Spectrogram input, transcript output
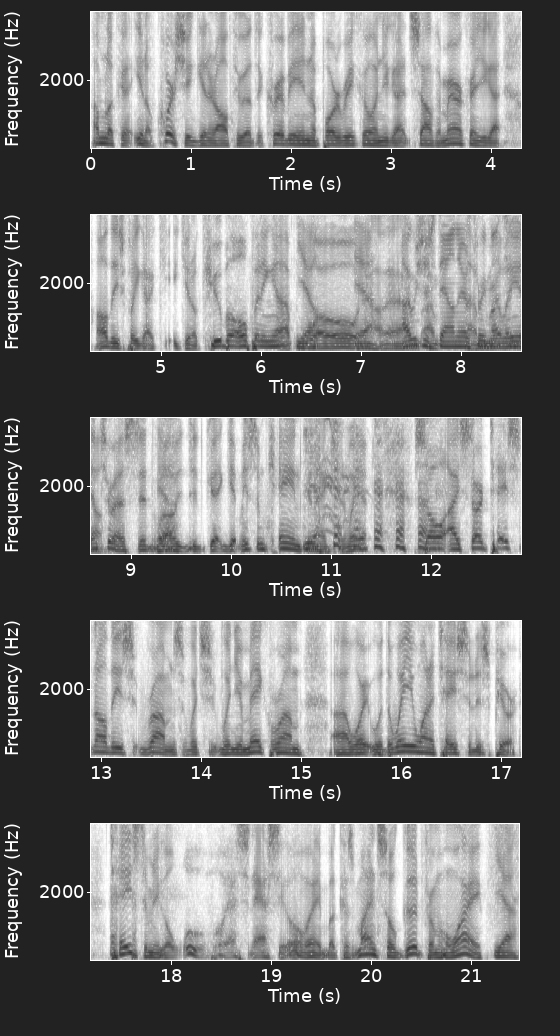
I'm looking, you know, of course you can get it all throughout the Caribbean, Puerto Rico, and you got South America. You got all these places. You got, you know, Cuba opening up. Yeah. Whoa. Yeah. now I was just down there three I'm three months really ago. interested. Yeah. Well, get, get me some cane connection, will you? So I start tasting all these rums, which when you make rum, uh, where, the way you want to taste it is pure. Taste them and you go, ooh, boy, that's nasty. Oh, wait, because mine's so good from Hawaii. Yeah.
